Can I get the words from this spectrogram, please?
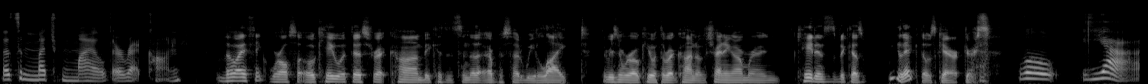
That's a much milder retcon. Though I think we're also okay with this retcon because it's another episode we liked. The reason we're okay with the retcon of Shining Armor and Cadance is because we like those characters. Well, yeah,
